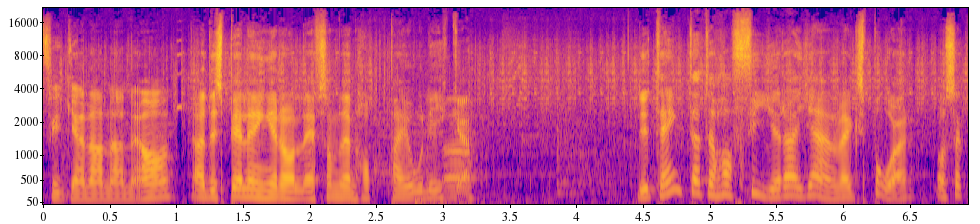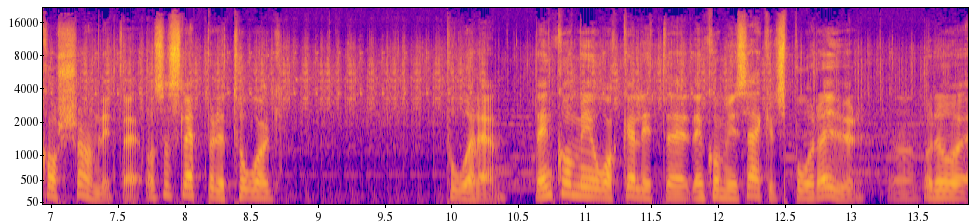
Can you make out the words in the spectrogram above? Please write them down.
fick jag en annan, ja. Ja, det spelar ingen roll eftersom den hoppar i olika. Ja. Du tänkte att du har fyra järnvägsspår och så korsar de lite och så släpper du tåg på den. Den kommer ju åka lite, den kommer ju säkert spåra ur. Och då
